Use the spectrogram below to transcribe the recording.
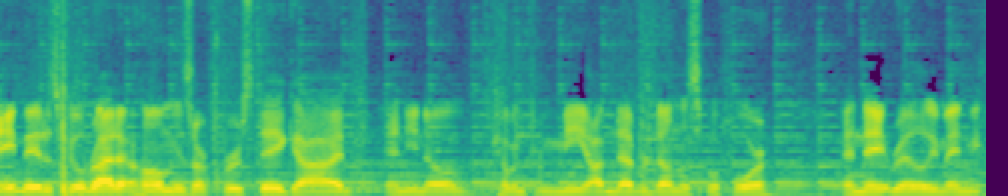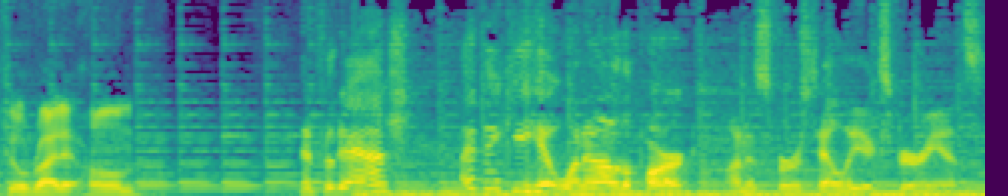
Nate made us feel right at home. He's our first day guide, and you know, coming from me, I've never done this before, and Nate really made me feel right at home. And for Dash, I think he hit one out of the park on his first heli experience.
